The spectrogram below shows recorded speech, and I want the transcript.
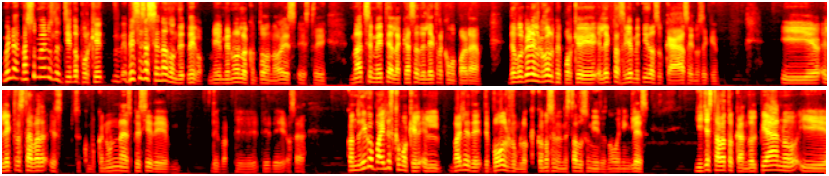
Bueno, más o menos lo entiendo porque ves esa escena donde, digo, mi, hermano lo contó, ¿no? Es este, Matt se mete a la casa de Electra como para devolver el golpe porque Electra se había metido a su casa y no sé qué. Y eh, Electra estaba es, como con una especie de- de- o sea, cuando digo baile es como que el, baile de, ballroom, lo que conocen en Estados Unidos, ¿no? En inglés. Y ella estaba tocando el piano y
